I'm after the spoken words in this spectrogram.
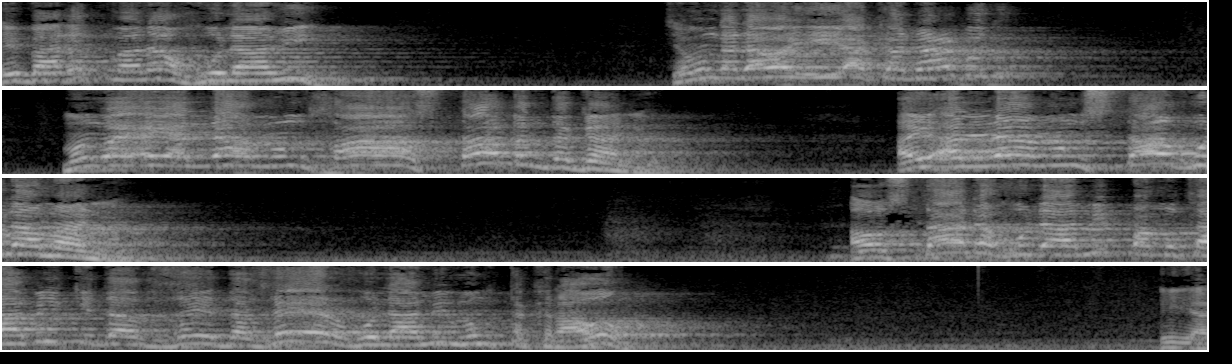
عبادت معنا غلامی چې مونږ دا وایي یا کا نعبد مونږ وایي ای الله مونږ خاص تا بندگان یو ای الله مونږ ستا غلامان یو او ستا د غلامی په مقابل کې د غیر د غیر غلامی مونږ تکراو ای یا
